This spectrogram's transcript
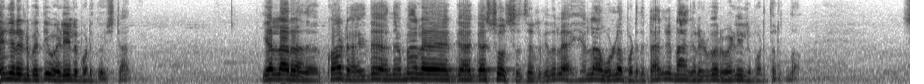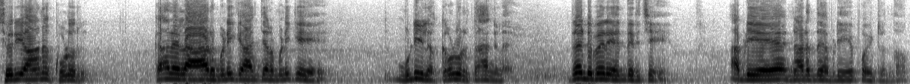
எங்கள் ரெண்டு பேர்த்தையும் வெளியில் படுக்க வச்சுட்டாங்க. எல்லாரும் அது கோட்டை இது அந்த மேலே க கஸ்ட் ஹவுசஸ் இருக்குதுல்ல எல்லாம் உள்ளே படுத்துட்டாங்க. நாங்கள் ரெண்டு பேரும் வெளியில் படுத்துருந்தோம். சரியான குளிர். காலையில் ஆறு மணிக்கு அஞ்சரை மணிக்கு முடியல குளிர் தாங்கலை. ரெண்டு பேரும் எந்திரிச்சு அப்படியே நடந்து அப்படியே போயிட்டுருந்தோம்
